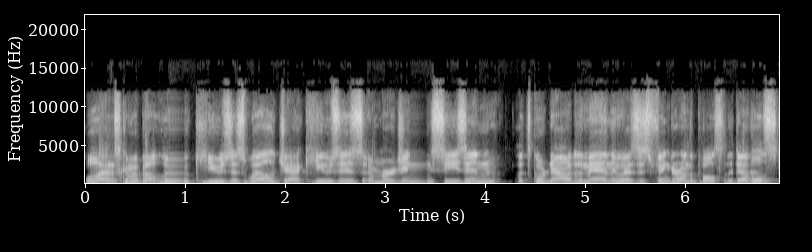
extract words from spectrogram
We'll ask him about Luke Hughes as well. Jack Hughes' emerging season. Let's go now to the man who has his finger on the pulse of the Devils,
